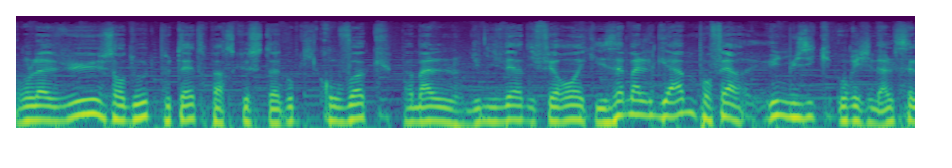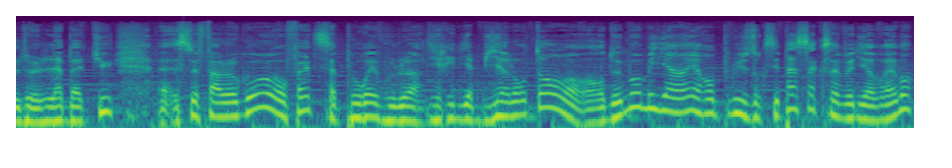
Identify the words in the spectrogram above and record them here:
On l'a vu sans doute peut-être parce que c'est un groupe qui convoque pas mal d'univers différents et qui les amalgame pour faire une musique originale, celle de l'abattu. Euh, ce Fargo, en fait, ça pourrait vouloir dire il y a bien longtemps en deux mots, mais il y a un R en plus. Donc c'est pas ça que ça veut dire vraiment.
